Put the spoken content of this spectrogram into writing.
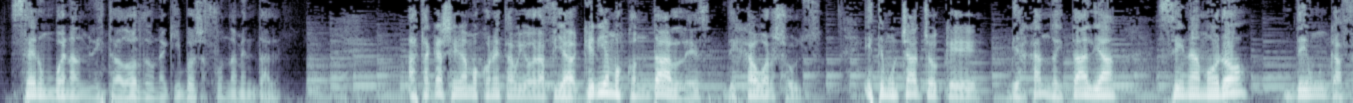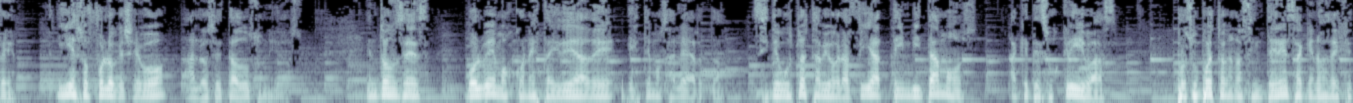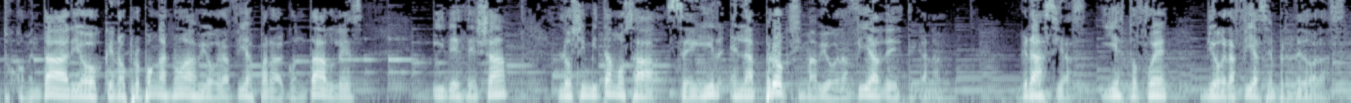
Ser un buen administrador de un equipo es fundamental. Hasta acá llegamos con esta biografía. Queríamos contarles de Howard Schultz, este muchacho que viajando a Italia se enamoró de un café y eso fue lo que llevó a los Estados Unidos. Entonces, volvemos con esta idea de estemos alerta. Si te gustó esta biografía, te invitamos a que te suscribas. Por supuesto que nos interesa que nos dejes tus comentarios, que nos propongas nuevas biografías para contarles y desde ya los invitamos a seguir en la próxima biografía de este canal. Gracias y esto fue Biografías Emprendedoras.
